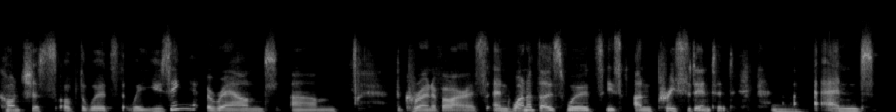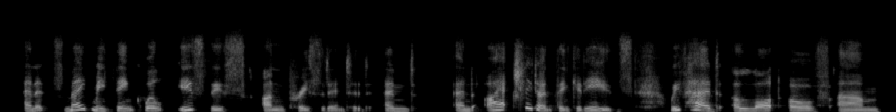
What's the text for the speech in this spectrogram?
conscious of the words that we're using around um, the coronavirus, and one of those words is unprecedented, mm. and and it's made me think, well, is this unprecedented? And and I actually don't think it is. We've had a lot of um,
